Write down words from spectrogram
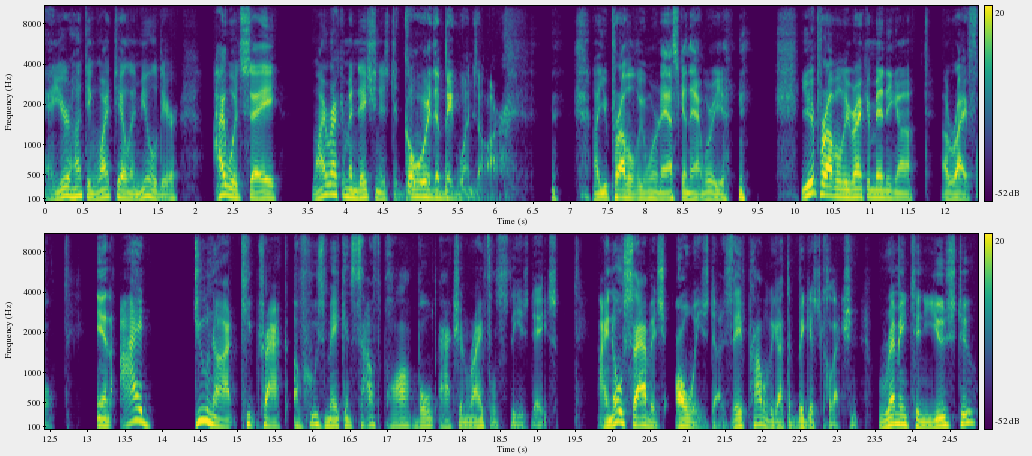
and you're hunting whitetail and mule deer, I would say my recommendation is to go where the big ones are. uh, you probably weren't asking that, were you? you're probably recommending a, a rifle. And I do not keep track of who's making Southpaw bolt action rifles these days. I know Savage always does. They've probably got the biggest collection. Remington used to.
